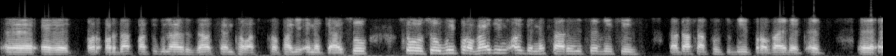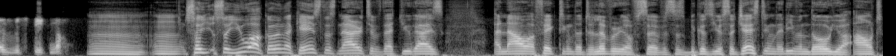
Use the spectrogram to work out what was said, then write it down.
or, or, that particular result center was properly energized. So, so, so we're providing all the necessary services that are supposed to be provided at, uh, as we speak now. Mm, mm. So, so you are going against this narrative that you guys are now affecting the delivery of services because you're suggesting that even though you're out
